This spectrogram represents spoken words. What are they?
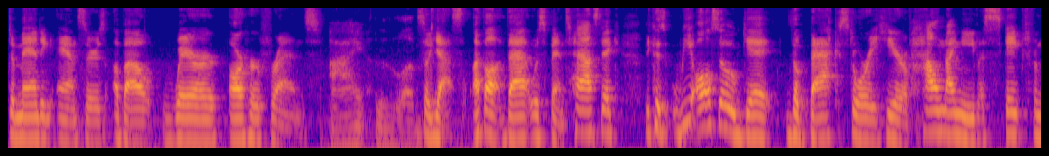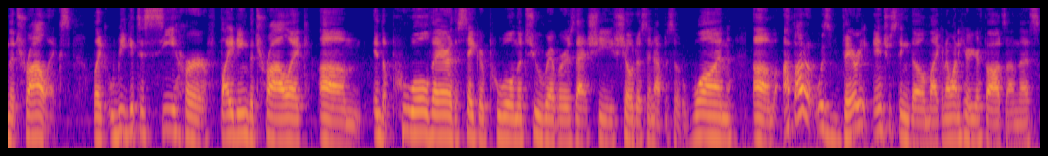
demanding answers about where are her friends. I love So, yes, I thought that was fantastic because we also get the backstory here of how Nynaeve escaped from the Trollocs. Like we get to see her fighting the Trolloc um, in the pool there, the sacred pool in the two rivers that she showed us in episode one. Um, I thought it was very interesting though, Mike, and I want to hear your thoughts on this.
